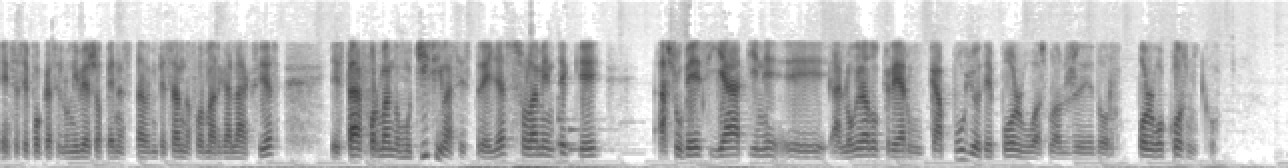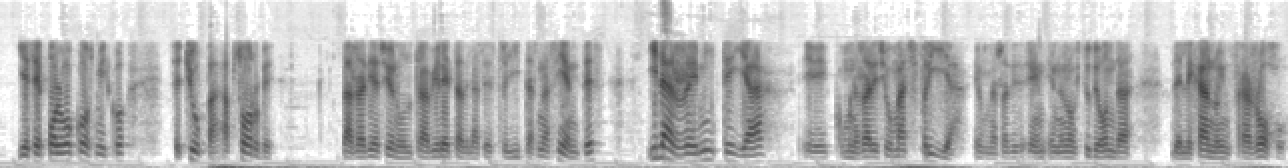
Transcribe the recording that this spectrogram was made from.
en esas épocas el universo apenas estaba empezando a formar galaxias, está formando muchísimas estrellas, solamente que a su vez ya tiene, eh, ha logrado crear un capullo de polvo a su alrededor, polvo cósmico. Y ese polvo cósmico se chupa, absorbe la radiación ultravioleta de las estrellitas nacientes y la remite ya eh, como una radiación más fría en, una en, en la longitud de onda del lejano infrarrojo.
